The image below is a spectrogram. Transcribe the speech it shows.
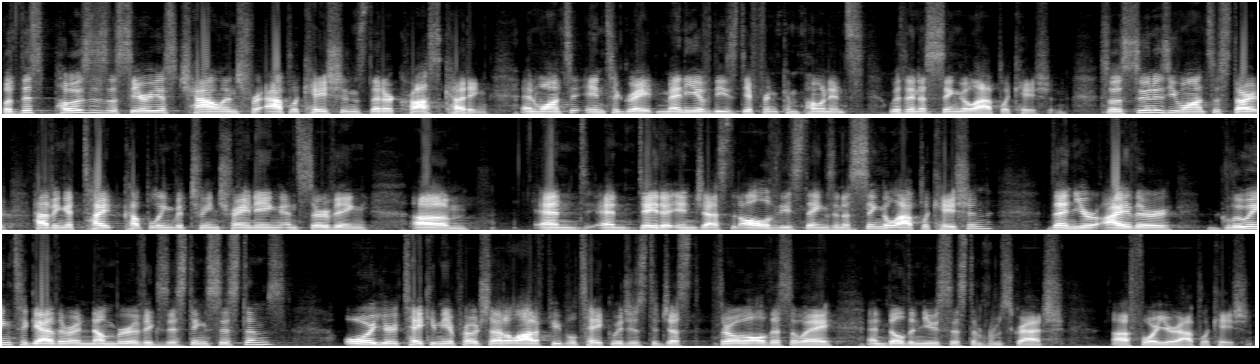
But this poses a serious challenge for applications that are cross cutting and want to integrate many of these different components within a single application. So, as soon as you want to start having a tight coupling between training and serving um, and, and data ingest and all of these things in a single application, then you're either gluing together a number of existing systems or you're taking the approach that a lot of people take, which is to just throw all this away and build a new system from scratch uh, for your application.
